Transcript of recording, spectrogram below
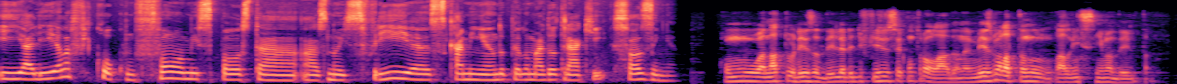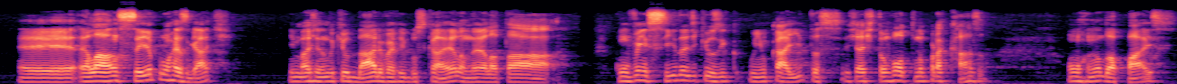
E ali ela ficou com fome, exposta às noites frias, caminhando pelo Mar do Traque sozinha. Como a natureza dele era difícil de ser controlada, né? Mesmo ela estando ali em cima dele, tá? É, ela anseia por um resgate, imaginando que o Dario vai vir buscar ela, né? Ela tá convencida de que os Inhucaítas já estão voltando para casa, honrando a paz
